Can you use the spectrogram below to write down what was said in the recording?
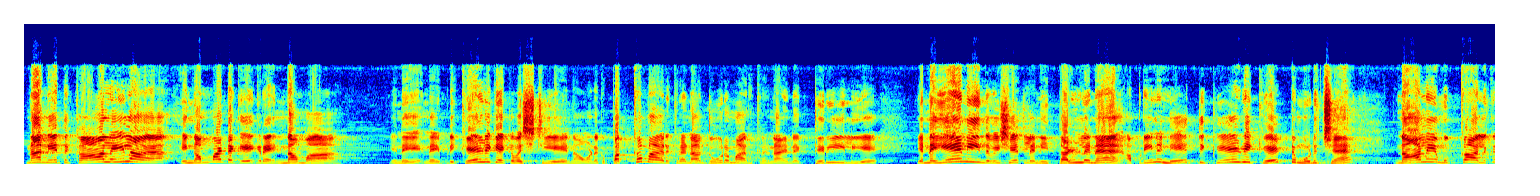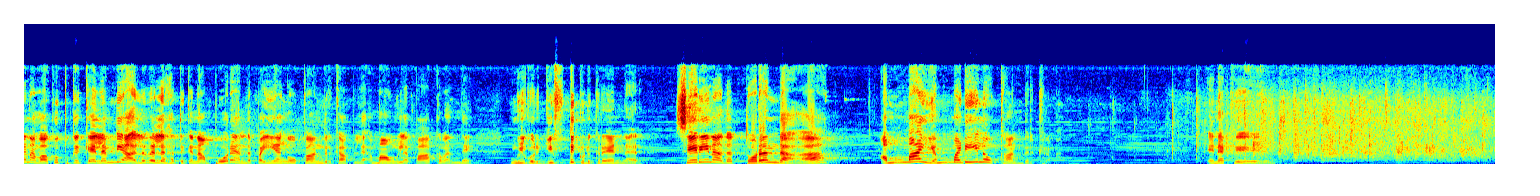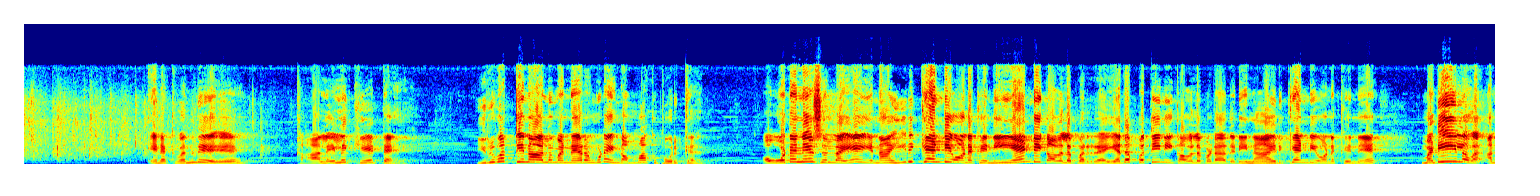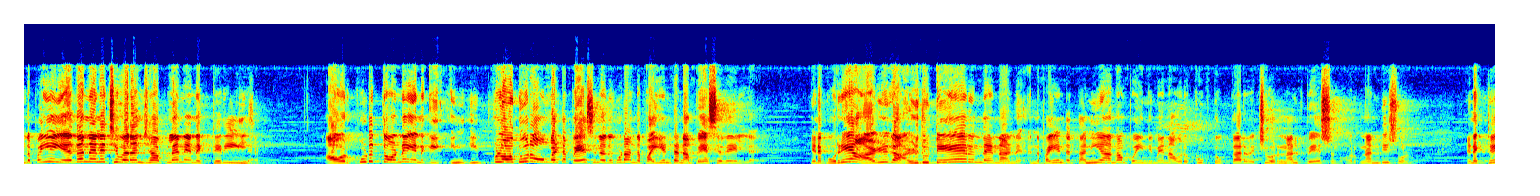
நான் நேத்து காலையில எங்க அம்மாட்ட கேட்குறேன் என்னம்மா என்னை என்னை இப்படி கேள்வி கேட்க வச்சிட்டியே நான் உனக்கு பக்கமா இருக்கிறேனா தூரமா இருக்கிறேனா எனக்கு தெரியலையே. என்னை ஏன் நீ இந்த விஷயத்துல நீ தள்ளுன? அப்படின்னு நேத்து கேள்வி கேட்டு முடிச்சேன். நாளே முக்காலுக்கு நான் வகுப்புக்கு கிளம்பி அலுவலகத்துக்கு நான் போகிறேன் அந்த பையன் அங்க உட்காந்துருக்காப்புல அம்மா உங்களை பார்க்க வந்தேன். உங்களுக்கு ஒரு கிஃப்ட் கொடுக்குறேன்னார். சரின்னு அதை திறந்தா அம்மா எம்மடியில் உட்காந்துருக்குறா எனக்கு எனக்கு வந்து காலையில கேட்டேன். இருபத்தி நாலு மணி நேரம் கூட எங்க அம்மாவுக்கு பொறுக்காது. உடனே சொல்ல ஏ நான் இருக்கேண்டி உனக்கு. நீ ஏன்டி கவலைப்படுற? எதை பத்தி நீ கவலைப்படாதடி. நான் இருக்கேண்டி உனக்குன்னு. மடியில அந்த பையன் எதை நினைச்சு வரைஞ்சாப்லன்னு எனக்கு தெரியல. அவர் கொடுத்த உடனே எனக்கு இந்- இவ்வளோ தூரம் உங்கள்கிட்ட பேசினது கூட அந்த பையன்கிட்ட நான் பேசவே இல்லை. எனக்கு ஒரே அழுக அழுதுட்டே இருந்தேன் நான். அந்த பையன்கிட்ட தனியாக தான் போய் இனிமேல் நான் அவரை கூப்பிட்டு உட்கார வச்சு ஒரு நாள் பேசணும். அவருக்கு நன்றி சொல்லணும். எனக்கு தெரியும்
